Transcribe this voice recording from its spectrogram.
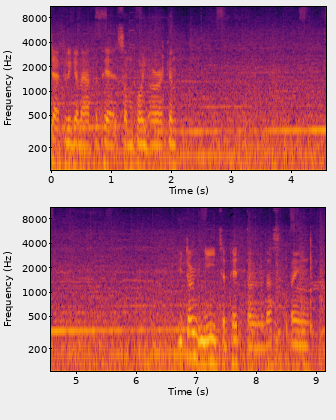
Definitely going to have to pit at some point, I reckon. You don't need to pit though, that's the thing.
